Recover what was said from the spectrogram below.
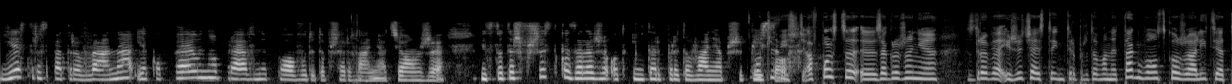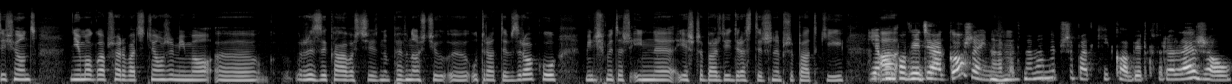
jest rozpatrowana jako pełnoprawny powód do przerwania ciąży. Więc to też wszystko zależy od interpretowania przepisów. Oczywiście, a w Polsce y, zagrożenie zdrowia i życia jest interpretowane tak wąsko, że Alicja Tysiąc nie mogła przerwać ciąży mimo y, ryzyka, właściwie no, pewności y, utraty wzroku. Mieliśmy też inne, jeszcze bardziej drastyczne przypadki. Ja bym a... powiedziała gorzej nawet. Mhm. My mamy przypadki kobiet, które leżą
